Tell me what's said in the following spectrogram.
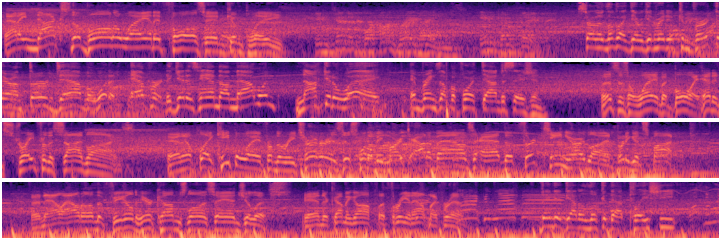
And he knocks the ball away, and it falls incomplete. Intended for Andre Holmes. Incomplete. Certainly looked like they were getting ready to convert there on third down, but what an effort to get his hand on that one, knock it away, and brings up a fourth down decision. This is away, but boy, headed straight for the sidelines. And they'll play keep away from the returner as this one will be marked out of bounds at the 13-yard line. Pretty good spot. And now out on the field, here comes Los Angeles. And they're coming off a three and out, my friend. I think they've got to look at that play sheet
